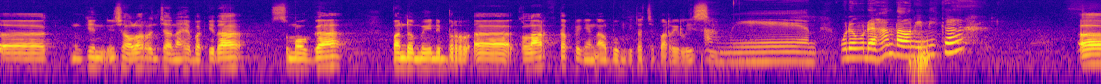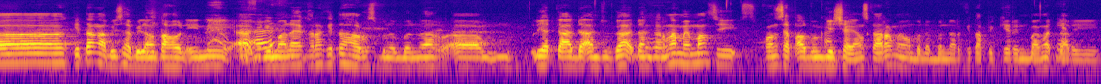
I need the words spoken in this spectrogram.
Eh, mungkin insya Allah rencana hebat kita semoga pandemi ini berkelar kita pengen album kita cepat rilis. sih. Amin. Mudah-mudahan tahun ini kah? Eh, kita nggak bisa bilang tahun ini eh, gimana ya karena kita harus benar-benar em, lihat keadaan juga dan karena memang si konsep album Geisha yang sekarang memang benar-benar kita pikirin banget dari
